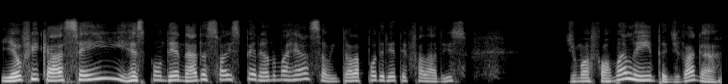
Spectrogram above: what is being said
E eu ficar sem responder nada, só esperando uma reação. Então ela poderia ter falado isso de uma forma lenta, devagar.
